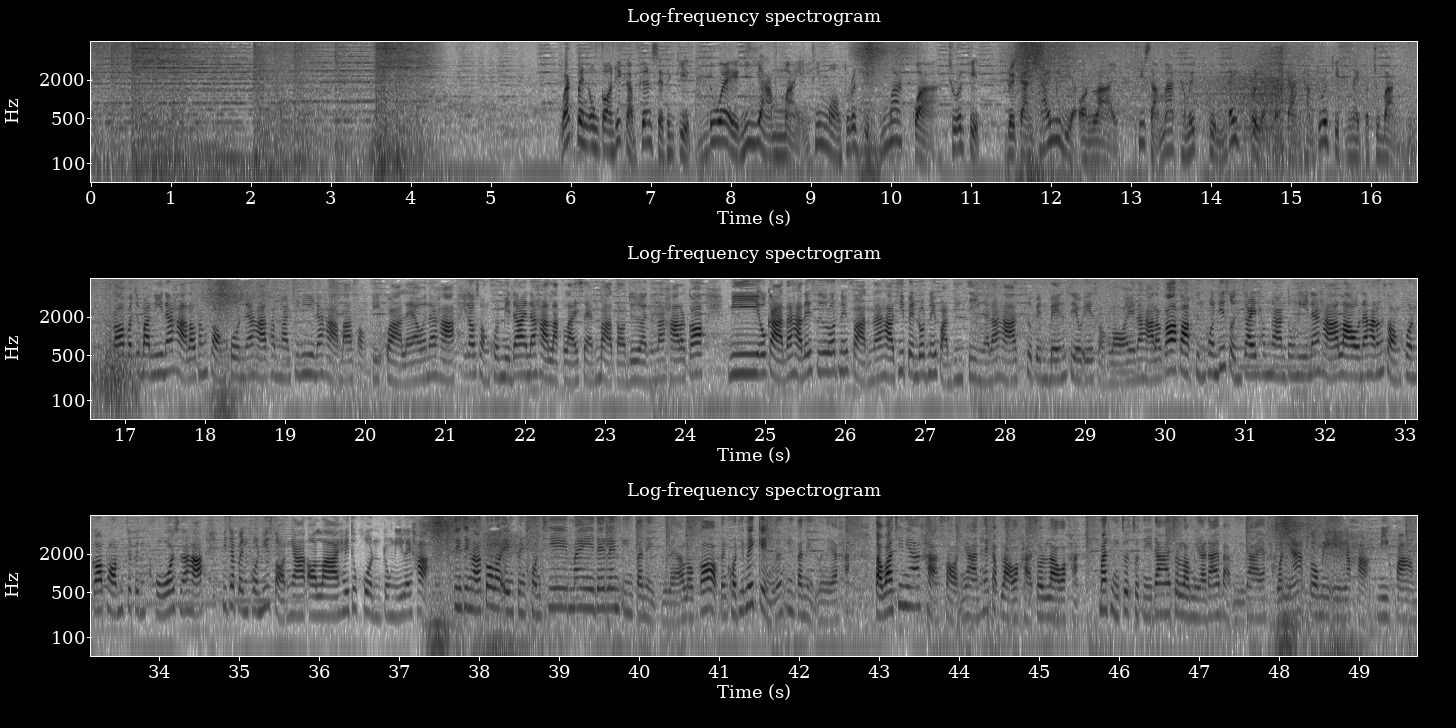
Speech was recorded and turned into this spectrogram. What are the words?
วักเป็นองค์กรที่ขับเคลื่อนเศรษฐกิจด้วยนิยามใหม่ที่มองธุรกิจมากกว่าธุรกิจ โดยการใช้มีเดียออนไลน์ที่สามารถทำให้คุณได้เปรียบกับการทำธุรกิจในปัจจุบัน ก็ปัจจุบันนี้นะคะ เราทั้งสองคนนะคะทำงานที่นี่นะคะมา 2 ปีกว่าแล้วนะคะเราสองคนมีได้นะคะ หลักหลายแสนบาทต่อเดือนนะคะ แล้วก็มีโอกาสนะคะได้ซื้อรถในฝันนะคะ ที่เป็นรถในฝันจริงๆอะนะคะ คือเป็นเบนซ์ CLA 200 นะคะ แล้วก็ฝากถึงคนที่สนใจทำงานตรงนี้นะคะ เรานะคะทั้งสองคนก็พร้อมที่จะเป็นโค้ชนะคะ ที่จะเป็นคนที่สอนงานออนไลน์ให้ทุกคนตรงนี้เลยค่ะ จริง ๆ แล้วตัวเราเองเป็นคนที่ไม่ได้เล่นอินเทอร์เน็ตอยู่แล้วแล้วก็เป็นคนที่ไม่เก่งเรื่องอินเทอร์เน็ตเลยอะค่ะ แต่ว่าที่เนี่ยค่ะสอนงานให้กับเราอะค่ะ จนเราอะค่ะ มาถึงจุดจุดนี้ได้จนเรามีรายได้แบบนี้ได้ค่ะ วันนี้ตัวเมย์เองอะค่ะ มีความ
